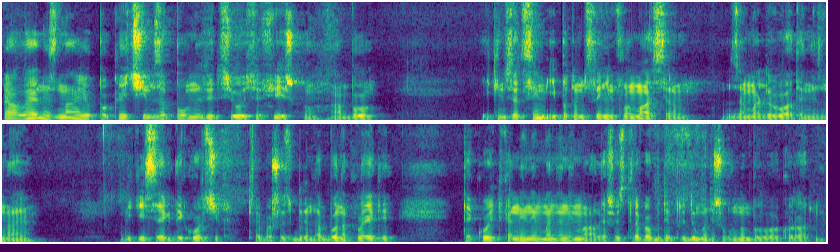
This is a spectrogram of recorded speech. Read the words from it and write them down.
Але не знаю поки чим заповнити цю ось фішку. Або якимось цим і потім синім фломастером замалювати, не знаю. Якийсь як декорчик. Треба щось буде або наклеїти. Такої тканини в мене нема, але щось треба буде придумати, щоб воно було акуратно.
